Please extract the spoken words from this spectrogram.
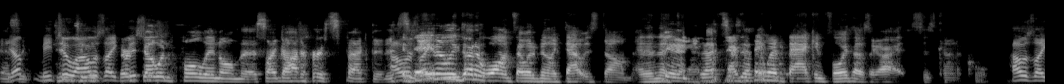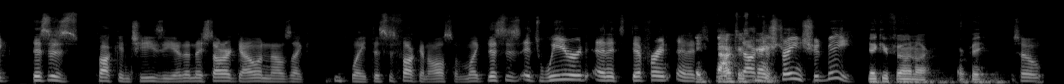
as Yep, it me too. I was like, they're this is- going full in on this. I gotta respect it. I It's was If they like- had only done it once, I would have been like, that was dumb. And then Yeah, the, that's the fact that they went back and forth. I was like, all right, this is kind of cool. I was like, this is fucking cheesy. And then they started going, and I was like, wait, this is fucking awesome. Like, this is, it's weird and it's different and it's, It's what Doctor Strange. Strange should be. Check your phone, R RP. So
